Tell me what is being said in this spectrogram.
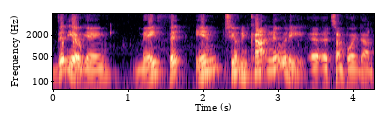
video game may fit into continuity a- at some point in time.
